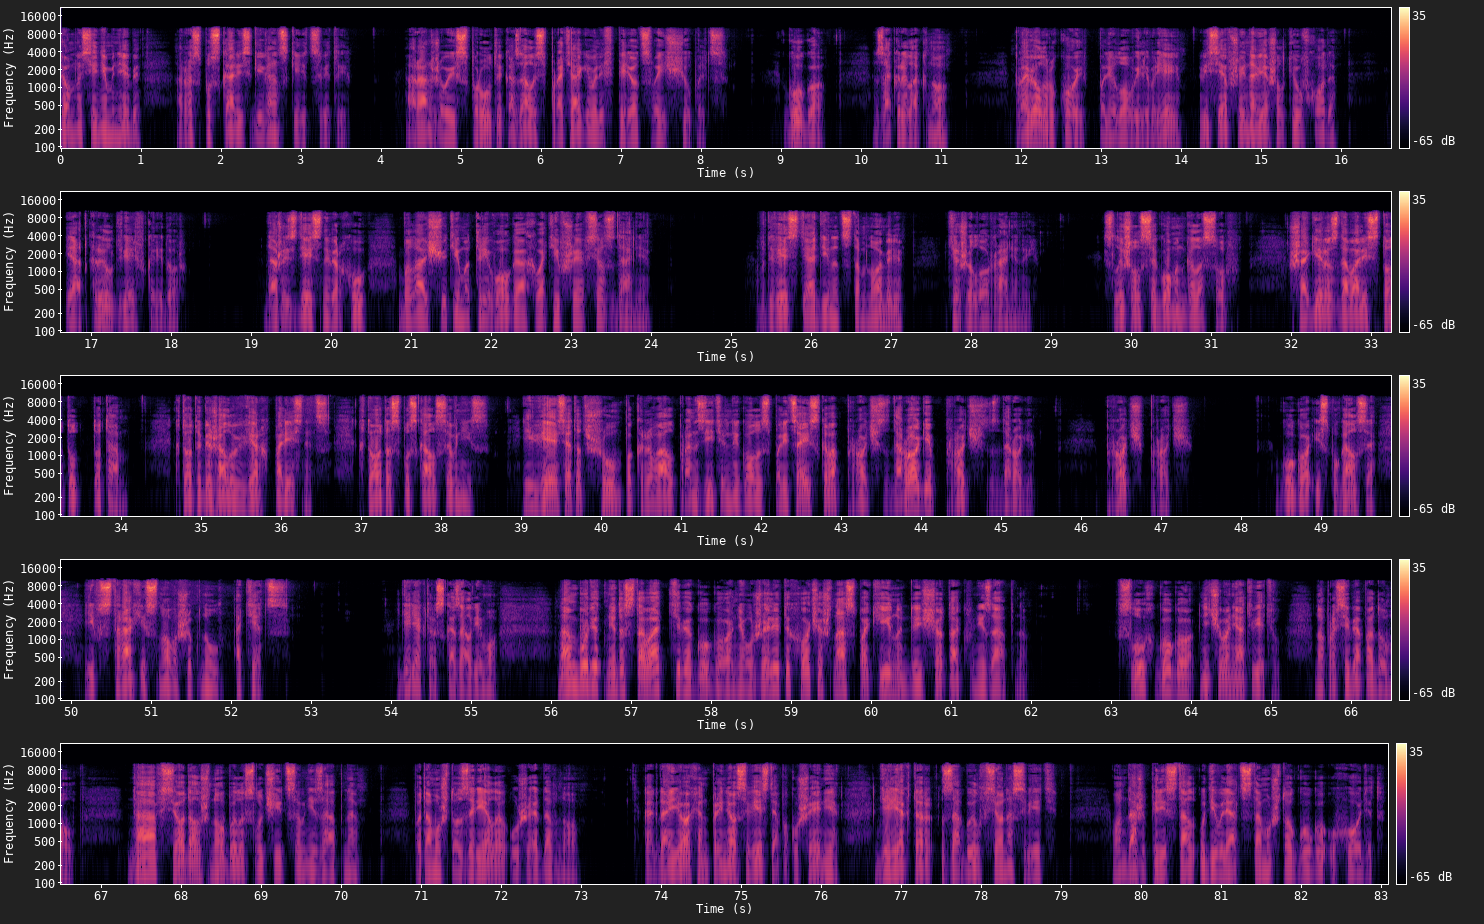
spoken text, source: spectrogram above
темно-синем небе распускались гигантские цветы. Оранжевые спруты, казалось, протягивали вперед свои щупальца. Гуго закрыл окно, провел рукой по лиловой ливреи, висевшей на вешалке у входа, и открыл дверь в коридор. Даже здесь, наверху, была ощутима тревога, охватившая все здание. В 211 номере тяжело раненый. Слышался гомон голосов. Шаги раздавались то тут, то там. Кто-то бежал вверх по лестнице, кто-то спускался вниз. И весь этот шум покрывал пронзительный голос полицейского «Прочь с дороги! Прочь с дороги!» «Прочь, прочь!» Гуго испугался и в страхе снова шепнул «Отец». Директор сказал ему «Нам будет недоставать тебя, Гуго. Неужели ты хочешь нас покинуть, да еще так внезапно?» Вслух Гого ничего не ответил, но про себя подумал. Да, все должно было случиться внезапно, потому что зрело уже давно. Когда Йохен принес весть о покушении, директор забыл все на свете. Он даже перестал удивляться тому, что Гуго уходит.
